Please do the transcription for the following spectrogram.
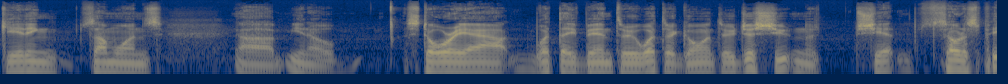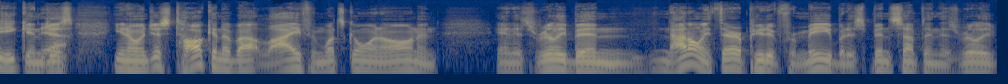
getting someone's uh, you know story out, what they've been through, what they're going through, just shooting the shit, so to speak, and Yeah. just you know, and just talking about life and what's going on, and and it's really been not only therapeutic for me, but it's been something that's really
